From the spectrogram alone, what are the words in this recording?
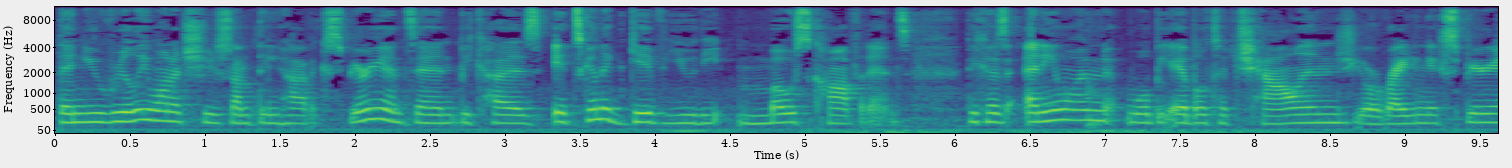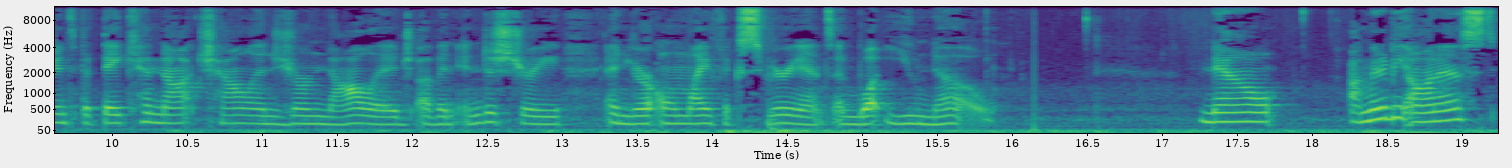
then you really want to choose something you have experience in because it's going to give you the most confidence. Because anyone will be able to challenge your writing experience, but they cannot challenge your knowledge of an industry and your own life experience and what you know. Now, I'm going to be honest,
